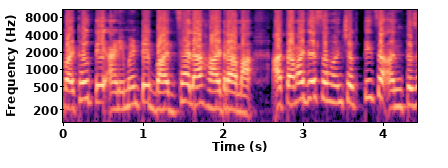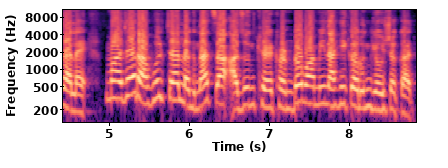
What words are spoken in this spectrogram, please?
पाठवते आणि म्हणते बाद झाला हा ड्रामा आता माझ्या सहनशक्तीचा अंत झालाय. माझ्या राहुलच्या लग्नाचा अजून खेळ खंडोबा मी नाही करून घेऊ शकत.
